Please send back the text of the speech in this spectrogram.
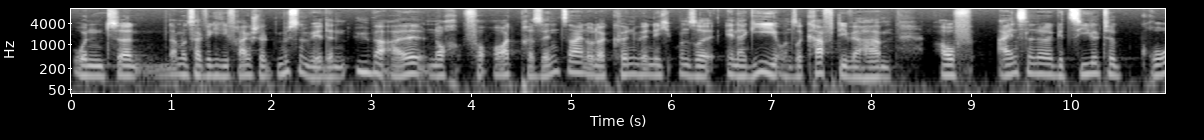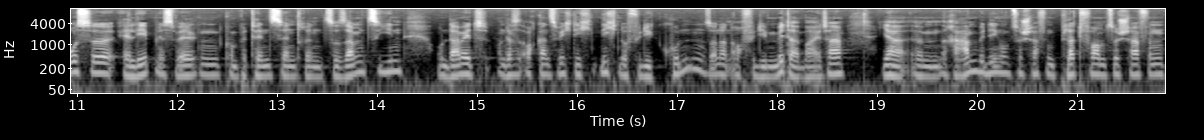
Und äh, da haben wir uns halt wirklich die Frage gestellt, müssen wir denn überall noch vor Ort präsent sein oder können wir nicht unsere Energie, unsere Kraft, die wir haben, auf einzelne gezielte große Erlebniswelten, Kompetenzzentren zusammenziehen und damit, und das ist auch ganz wichtig, nicht nur für die Kunden, sondern auch für die Mitarbeiter, ja, ähm, Rahmenbedingungen zu schaffen, Plattformen zu schaffen,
